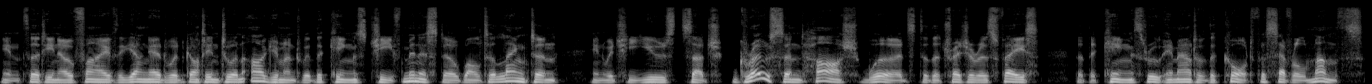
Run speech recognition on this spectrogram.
In 1305 the young Edward got into an argument with the king's chief minister, Walter Langton, in which he used such gross and harsh words to the treasurer's face that the king threw him out of the court for several months.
